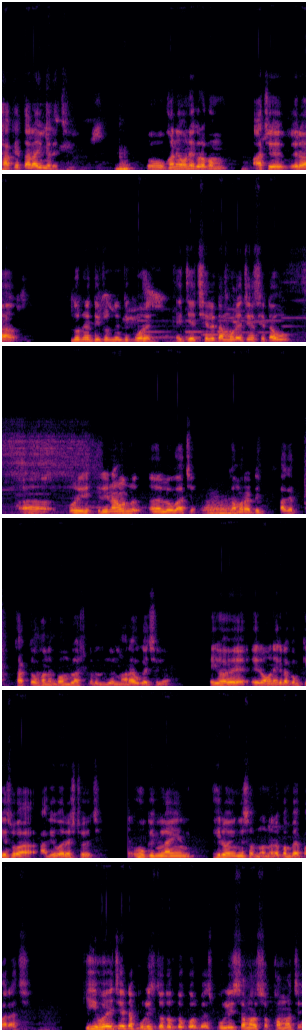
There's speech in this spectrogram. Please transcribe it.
থাকে তারাই মেরেছে। তো ওখানে অনেক রকম আছে, এরা দুর্নীতি টুর্নীতি করে। এই যে ছেলেটা মরেছে, সেটাও রিনাউন্ড লোক আছে। কামারাটি আগে থাকতো, ওখানে বম ব্লাস্ট করে দুজন মারাও গেছিল। এইভাবে এর অনেক রকম কেসও আগেও অ্যারেস্ট হয়েছে। হুকিং লাইন হিরোইন এসব নানা রকম ব্যাপার আছে। কি হয়েছে এটা পুলিশ তদন্ত করবে? পুলিশ আমার সক্ষম আছে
